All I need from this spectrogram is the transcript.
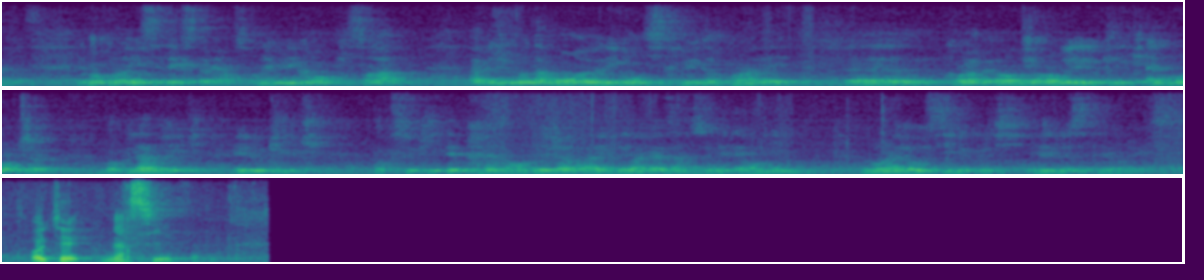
Et donc, on a eu cette expérience. On a eu les grands qui sont là, avec notamment euh, les grands distributeurs qu'on avait, euh, qu'on on dit en anglais le click and mortar, donc la brique et le click. Donc ceux qui étaient présents déjà avec des magasins se mettaient en ligne, mais on avait aussi les petits. Et les deux, c'était. Ok, merci.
